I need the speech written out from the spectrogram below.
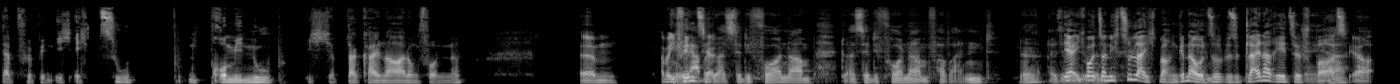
dafür bin ich echt zu Promi-Noob. Ich habe da keine Ahnung von, ne? Ähm, aber ich Ja, finde aber ja, du hast ja die Vornamen, du hast ja die Vornamen verwandt. Ne? Also ja, ich du wollte es auch nicht zu leicht machen, genau, so, so kleiner Rätselspaß, ja.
